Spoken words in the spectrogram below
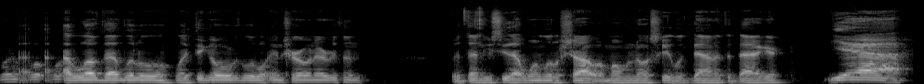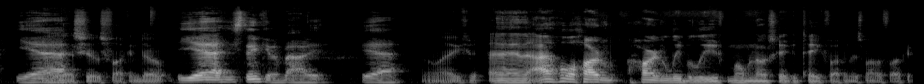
What, I, what, what, I love that little like they go over the little intro and everything, but then you see that one little shot with Momonosuke look down at the dagger. yeah. Yeah, Yeah. that shit was fucking dope. Yeah. He's thinking about it. Yeah. Like, and I wholeheartedly believe Momonosuke could take fucking this motherfucker.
